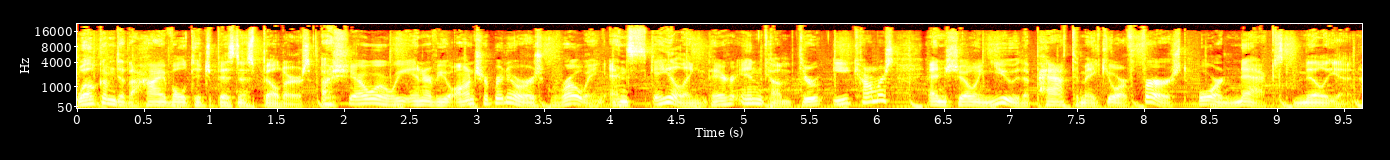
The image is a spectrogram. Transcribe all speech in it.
Welcome to the High Voltage Business Builders, a show where we interview entrepreneurs growing and scaling their income through e commerce and showing you the path to make your first or next million.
